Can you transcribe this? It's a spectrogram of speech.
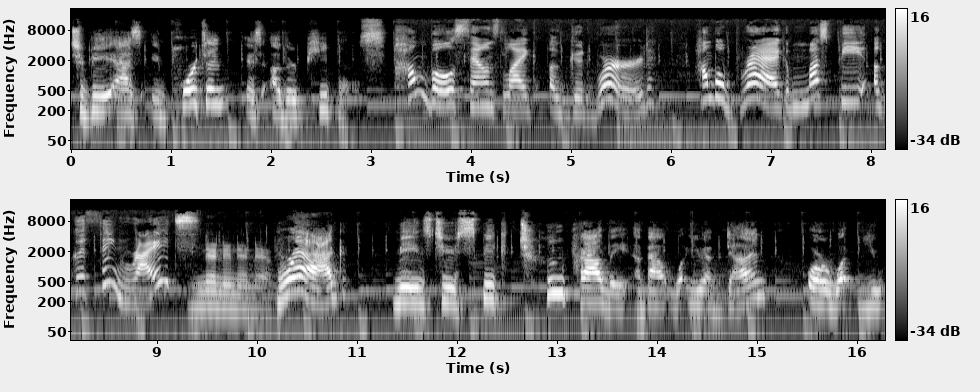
to be as important as other people's. Humble sounds like a good word. Humble brag must be a good thing, right? No, no, no, no. Brag means to speak too proudly about what you have done or what you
